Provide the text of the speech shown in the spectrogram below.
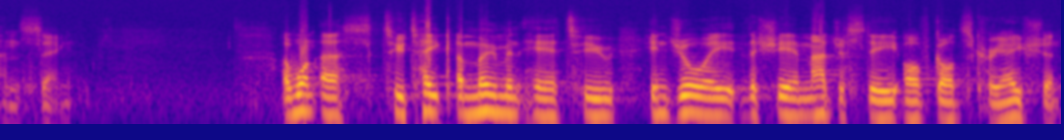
and sing. I want us to take a moment here to enjoy the sheer majesty of God's creation.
